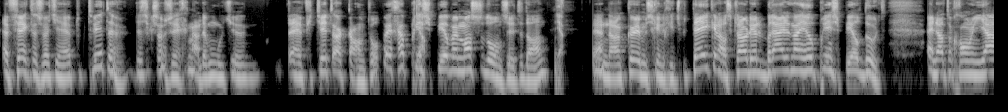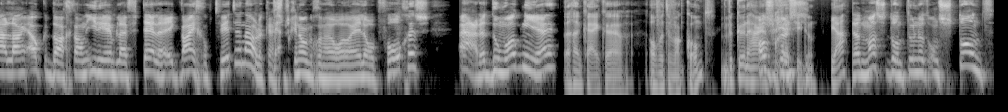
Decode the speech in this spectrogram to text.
effect als wat je hebt op Twitter. Dus ik zou zeggen, nou dan moet je, heb je Twitter-account op. En ga principieel bij Mastodon zitten dan. Ja. En dan kun je misschien nog iets betekenen als Claudia de Breij het nou heel principieel doet. En dat er gewoon een jaar lang elke dag dan iedereen blijft vertellen... ik weiger op Twitter. Nou, dan krijg je misschien ook nog een hele, hele hoop volgers. Ja, dat doen we ook niet, hè? We gaan kijken of het ervan komt. We kunnen haar Overigens- een suggestie doen. Ja? Dat Mastodon, toen het ontstond,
